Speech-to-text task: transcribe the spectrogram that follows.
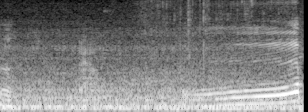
อืมเอาปึ๊บ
